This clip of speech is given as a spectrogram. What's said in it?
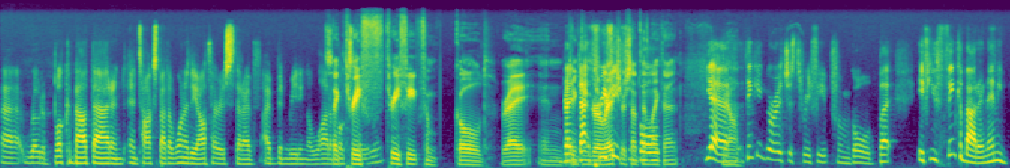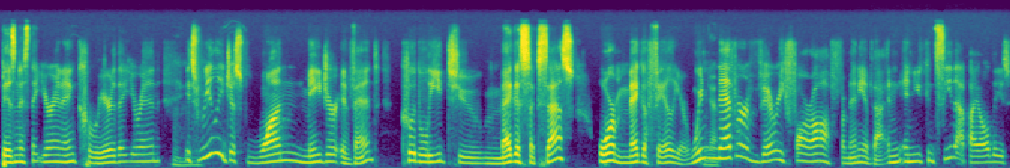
uh, wrote a book about that and, and talks about that. One of the authors that I've I've been reading a lot It's of like three lately. three feet from gold, right? And Right, Think and Grow Rich or something like that. Yeah, Yeah. Think and Grow Rich is three feet from gold. But if you think about it, in any business that you're in, any career that you're in, it's Mm-hmm. really just one major event could lead to mega success or mega failure. We're Yeah. never very far off from any of that. And, and you can see that by all these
